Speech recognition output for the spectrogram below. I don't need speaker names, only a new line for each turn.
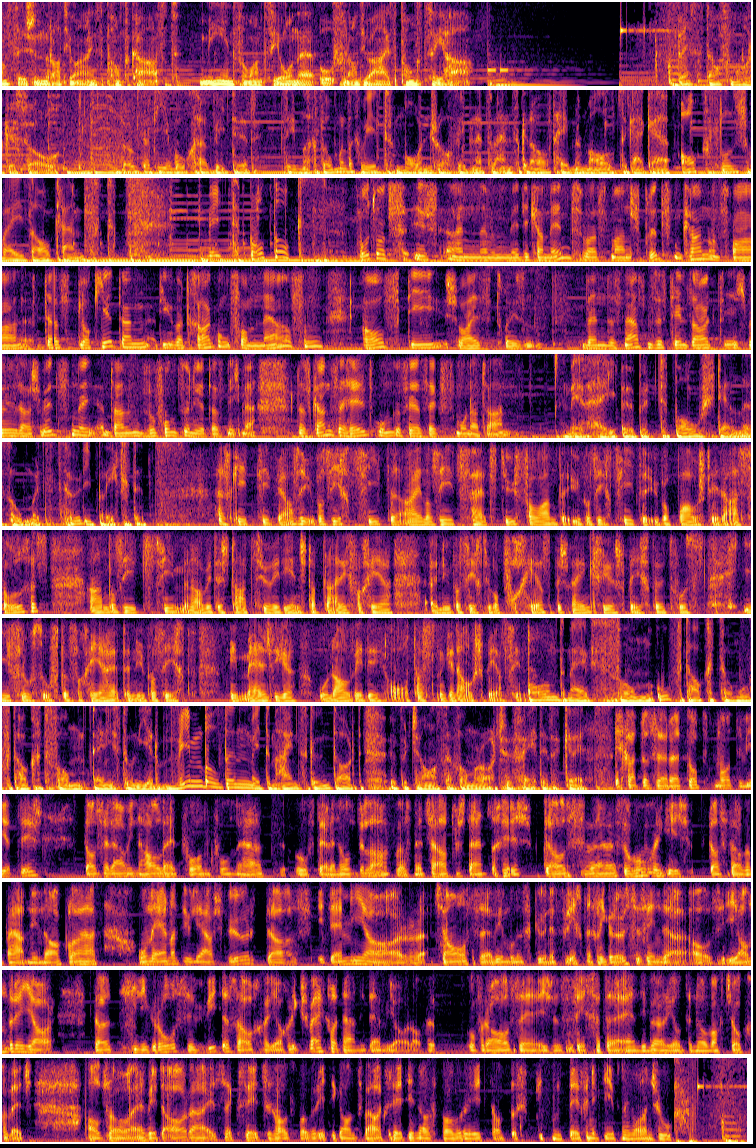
Das ist ein Radio 1 Podcast. Mehr Informationen auf radio1.ch. Best auf Morgenshow.
Weil es ja diese Woche wieder ziemlich sommerlich wird, morgen schon 27 Grad, haben wir mal dagegen Achselschweiß angekämpft. Mit Botox.
Botox ist ein Medikament, was man spritzen kann. Und zwar, das blockiert dann die Übertragung vom Nerven auf die Schweißdrüsen. Wenn das Nervensystem sagt, ich will da schwitzen, dann so funktioniert das nicht mehr. Das Ganze hält ungefähr sechs Monate an.
Wir haben über die Baustellen Sommer zu Zürich berichtet.
Es gibt diverse Übersichtsseiten. Einerseits hat es tiefverwandte Übersichtsseiten über Baustellen als solches. Andererseits findet man auch in der Stadt Zürich, die Stadtteilung Verkehr, eine Übersicht über die Verkehrsbeschränkungen, sprich dort, wo es Einfluss auf den Verkehr hat, eine Übersicht mit Meldungen und auch welche Orte das genau gesperrt sind.
Und wir vom Auftakt zum Auftakt vom Tennisturnier Wimbledon mit dem Heinz Günthardt über die Chancen von Roger Federer geredet.
Ich glaube, dass er top motiviert ist dass er auch in Halle Form gefunden hat auf dieser Unterlage, was nicht selbstverständlich ist. Dass er äh, so hungrig ist, dass er überhaupt nicht nachgelassen hat. Und er natürlich auch spürt, dass in diesem Jahr die Chancen, wie man es gewinnen, vielleicht ein bisschen grösser sind äh, als in anderen Jahren. Da seine grossen Widersacher ja ein bisschen geschwächelt haben in diesem Jahr. Also auf Rasen ist es sicher der Andy Murray und der Novak Djokovic. Also er wird anreisen, sieht sich als Favorit, die ganze Welt sieht ihn als Favorit und das gibt ihm definitiv nochmal einen Schub.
